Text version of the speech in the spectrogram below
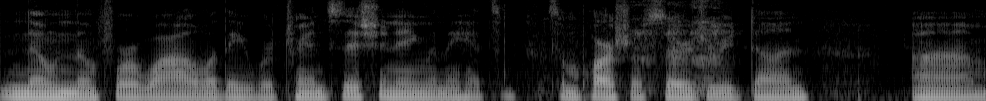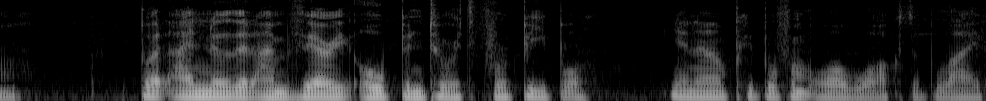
known them for a while while they were transitioning when they had some, some partial surgery done. Um, but I know that I'm very open to it for people, you know, people from all walks of life,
